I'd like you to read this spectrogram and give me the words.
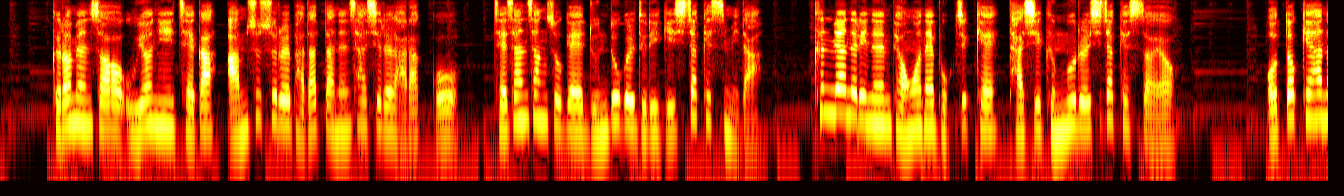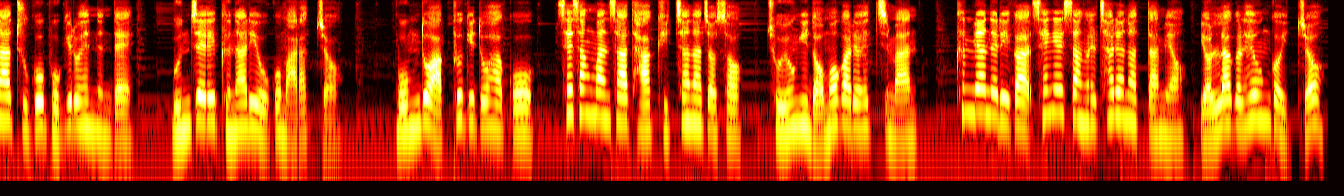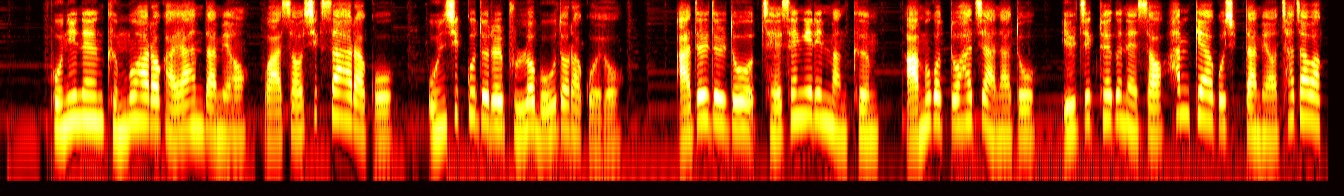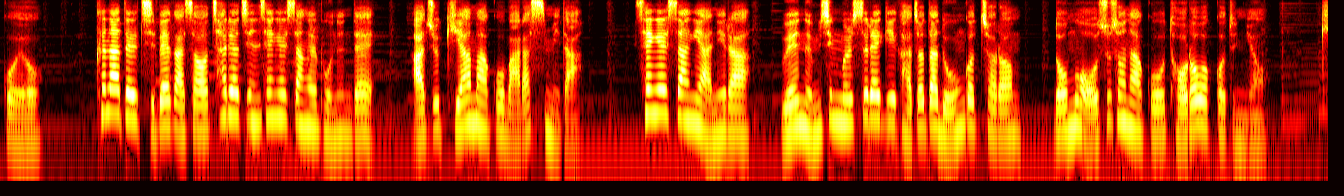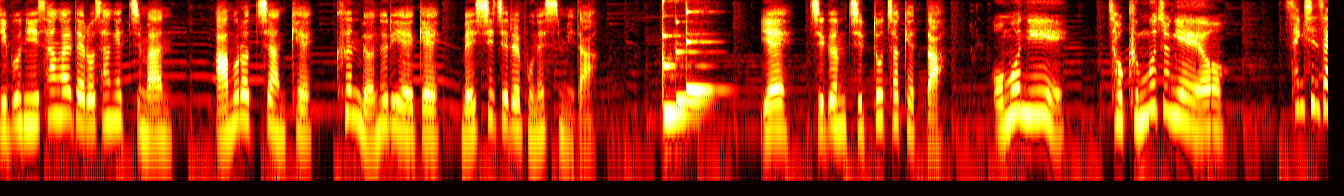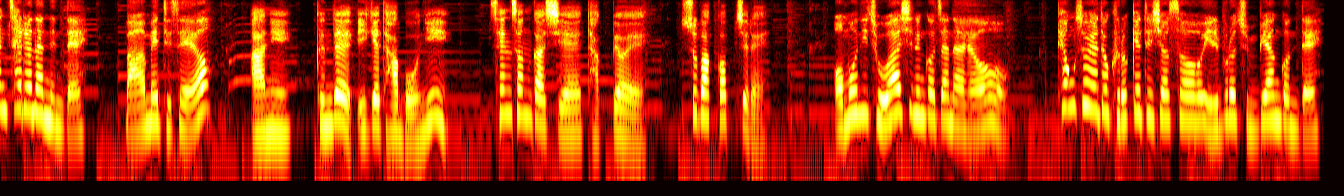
그러면서 우연히 제가 암 수술을 받았다는 사실을 알았고 재산 상속에 눈독을 들이기 시작했습니다. 큰 며느리는 병원에 복직해 다시 근무를 시작했어요. 어떻게 하나 두고 보기로 했는데 문제의 그날이 오고 말았죠. 몸도 아프기도 하고 세상만사 다 귀찮아져서 조용히 넘어가려 했지만 큰 며느리가 생일상을 차려놨다며 연락을 해온 거 있죠. 본인은 근무하러 가야 한다며 와서 식사하라고 온 식구들을 불러 모으더라고요. 아들들도 제 생일인 만큼 아무것도 하지 않아도 일찍 퇴근해서 함께하고 싶다며 찾아왔고요. 큰아들 집에 가서 차려진 생일상을 보는데 아주 기함하고 말았습니다. 생일상이 아니라 웬 음식물 쓰레기 가져다 놓은 것처럼 너무 어수선하고 더러웠거든요. 기분이 상할 대로 상했지만 아무렇지 않게 큰 며느리에게 메시지를 보냈습니다. 예, 지금 집 도착했다. 어머니, 저 근무 중이에요. 생신상 차려놨는데 마음에 드세요? 아니, 근데 이게 다 뭐니? 생선 가시에 닭뼈에 수박 껍질에 어머니 좋아하시는 거잖아요. 평소에도 그렇게 드셔서 일부러 준비한 건데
